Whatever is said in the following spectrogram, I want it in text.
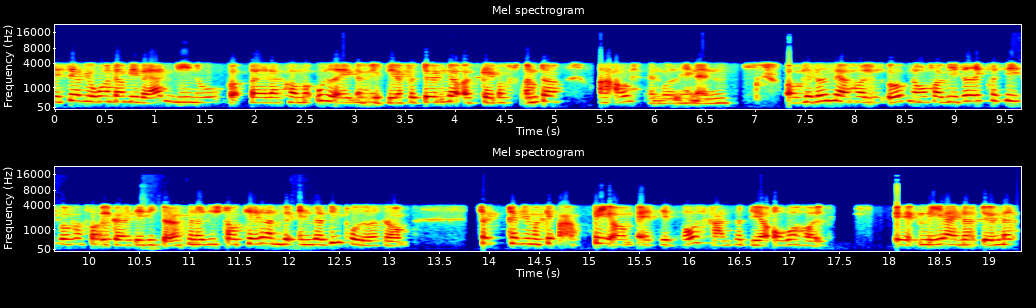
det ser vi rundt om i verden lige nu, hvad der kommer ud af, når vi bliver fordømmende og skaber fronter og afstand mod hinanden. Og bliver ved med at holde os åbne overfor. Vi ved ikke præcis, hvorfor folk gør det, de gør. Så når de står tættere, end hvad vi bryder os om, så kan vi måske bare bede om, at vores grænser bliver overholdt øh, mere end at dømme, at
